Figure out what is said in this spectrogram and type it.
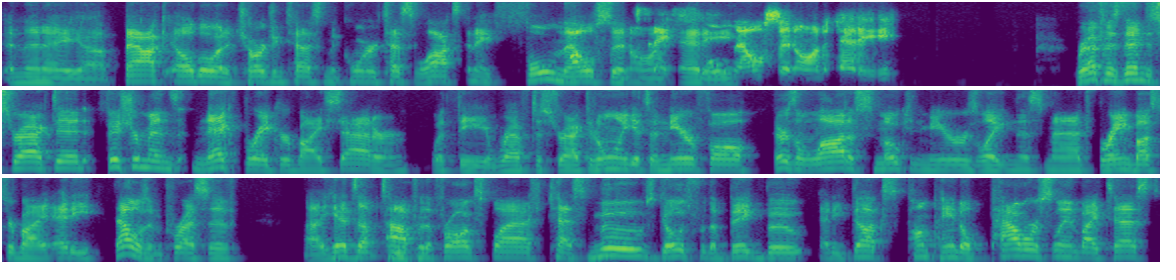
and then a uh, back elbow at a charging test in the corner. Test locks and a full Nelson on Eddie. Full Nelson on Eddie. Ref is then distracted. Fisherman's neck breaker by Saturn with the ref distracted. Only gets a near fall. There's a lot of smoke and mirrors late in this match. Brainbuster by Eddie. That was impressive. Uh, he heads up top mm-hmm. for the frog splash. Test moves, goes for the big boot. Eddie ducks, pump handle power slam by Test.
